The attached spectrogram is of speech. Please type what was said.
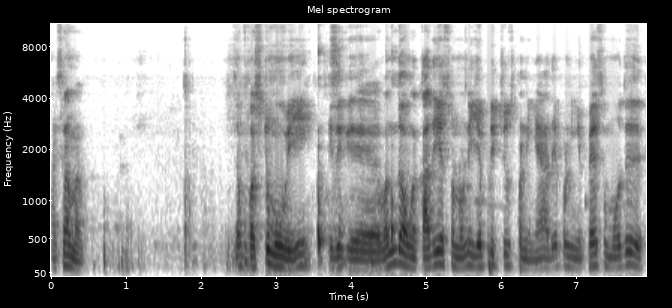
Akshara ma'am first movie இதுக்கு வந்து அவங்க கதையை சொன்னோன்னே எப்படி சூஸ் பண்ணீங்க? அதே போல் நீங்கள் பேசும்போது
